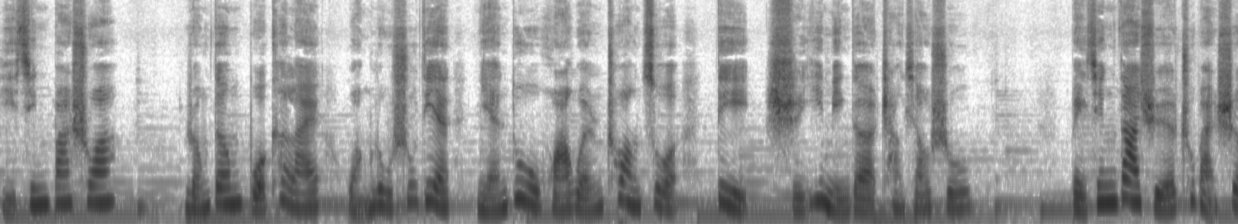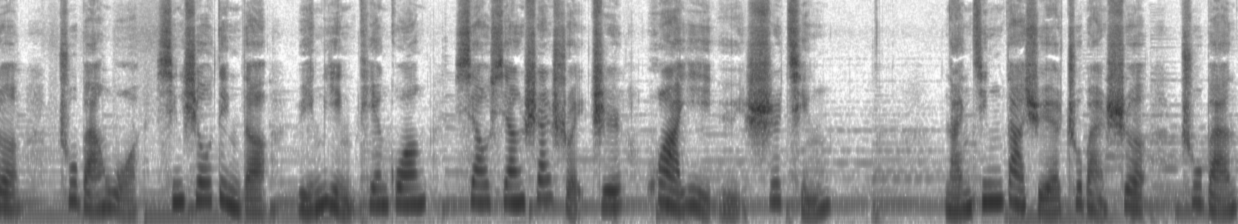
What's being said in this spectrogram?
已经八刷，荣登博克莱网络书店年度华文创作第十一名的畅销书。北京大学出版社出版我新修订的《云影天光·潇湘山水之画意与诗情》。南京大学出版社出版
